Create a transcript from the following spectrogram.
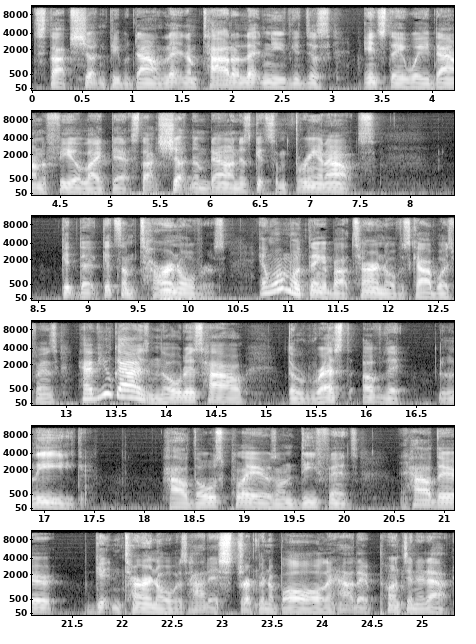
Stop shutting people down. Letting them tired of letting these get just inch their way down the field like that. Start shutting them down. Let's get some three and outs. Get the get some turnovers. And one more thing about turnovers, Cowboys fans. Have you guys noticed how the rest of the league, how those players on defense, how they're getting turnovers, how they're stripping the ball, and how they're punching it out?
